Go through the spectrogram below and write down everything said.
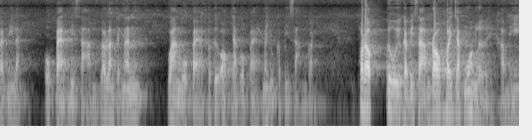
แบบนี้แหละ O8 B3 แล้วหลังจากนั้น วาง O8 ก็คือออกจาก O8 มาอยู่กับ B3 ก่อนพอเราดูอยู่กับ B3 เราคอยจับง่วงเลยคราวนี้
